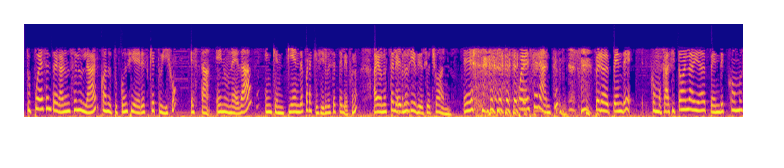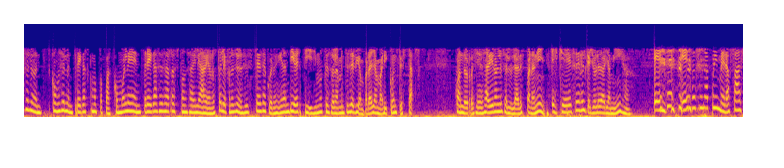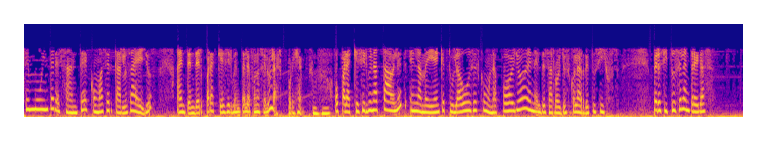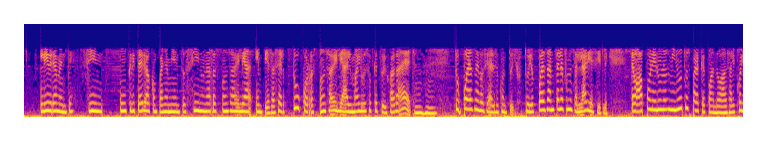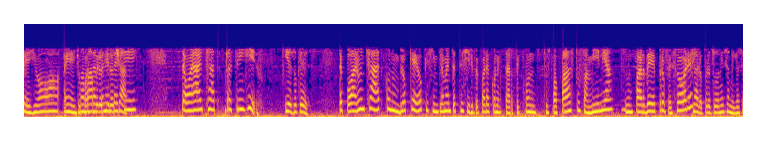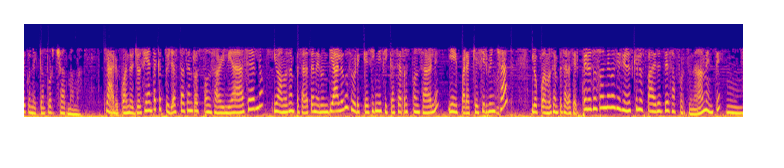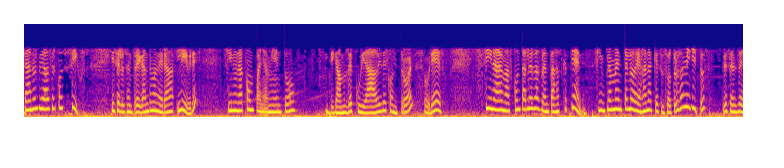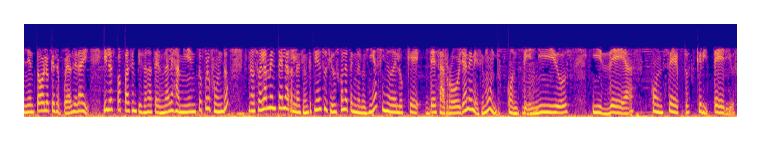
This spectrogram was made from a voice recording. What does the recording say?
Tú puedes entregar un celular cuando tú consideres que tu hijo está en una edad en que entiende para qué sirve ese teléfono. Hay unos teléfonos... Es decir, 18 años. Eh, puede ser antes, pero depende, como casi todo en la vida, depende cómo se lo cómo se lo entregas como papá, cómo le entregas esa responsabilidad. Había unos teléfonos, yo no sé si ustedes se acuerdan, eran divertidísimos que solamente servían para llamar y contestar cuando recién salieron los celulares para niños. Es que ese es el que yo le daría a mi hija. Ese, esa es una primera fase muy interesante de cómo acercarlos a ellos a entender para qué sirve un teléfono celular, por ejemplo, o para qué sirve una tablet en la medida en que tú la uses como un apoyo en el desarrollo escolar de tus hijos. Pero si tú se la entregas libremente, sin un criterio de acompañamiento sin una responsabilidad, empieza a ser tu corresponsabilidad el mal uso que tu hijo haga de ella. Tú puedes negociar eso con tu hijo. Tú le puedes dar un teléfono celular y decirle, te voy a poner unos minutos para que cuando vas al colegio eh, yo Mamá, pero quiero chat. te voy a dar chat restringido. ¿Y eso qué es? Te puedo dar un chat con un bloqueo que simplemente te sirve para conectarte con tus papás, tu familia, y un par de profesores. Claro, pero todas mis amigas se conectan por chat, mamá. Claro, cuando yo sienta que tú ya estás en responsabilidad de hacerlo y vamos a empezar a tener un diálogo sobre qué significa ser responsable y para qué sirve un chat, lo podemos empezar a hacer. Pero esas son negociaciones que los padres desafortunadamente mm. se han olvidado hacer con sus hijos y se los entregan de manera libre, sin un acompañamiento, digamos, de cuidado y de control sobre eso sin además contarles las ventajas que tienen. Simplemente lo dejan a que sus otros amiguitos les enseñen todo lo que se puede hacer ahí. Y los papás empiezan a tener un alejamiento profundo, no solamente de la relación que tienen sus hijos con la tecnología, sino de lo que desarrollan en ese mundo. Contenidos, ideas, conceptos, criterios,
